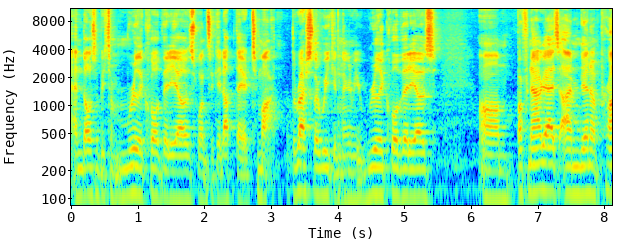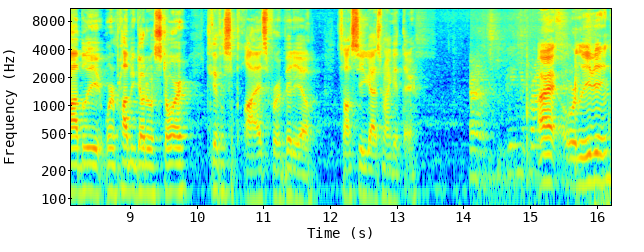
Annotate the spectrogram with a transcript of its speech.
And those will be some really cool videos once I get up there tomorrow. The rest of the weekend, they're gonna be really cool videos. Um, but for now, guys, I'm gonna probably we're gonna probably go to a store to get the supplies for a video. So I'll see you guys when I get there. All right, we're leaving,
